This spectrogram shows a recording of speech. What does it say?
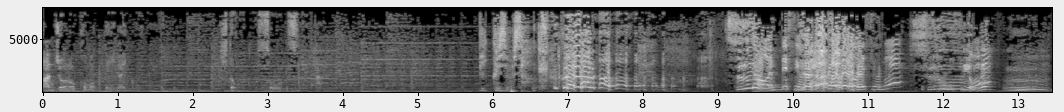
感情のこもっていない声で一言そう告げたびっくりしました するよねそうですよね。そうですよね。するよねううんん。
